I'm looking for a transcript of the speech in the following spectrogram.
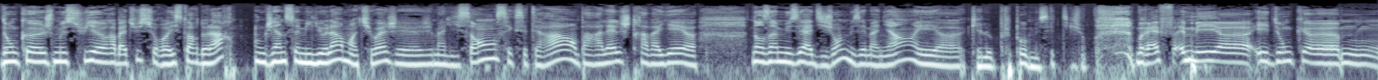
Donc, euh, je me suis rabattue sur histoire de l'art. Donc, je viens de ce milieu-là. Moi, tu vois, j'ai j'ai ma licence, etc. En parallèle, je travaillais dans un musée à Dijon, le musée Magnin, et euh, qui est le plus beau musée de Dijon. Bref, mais euh, et donc euh,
